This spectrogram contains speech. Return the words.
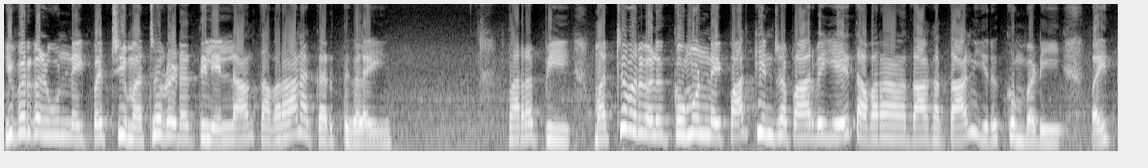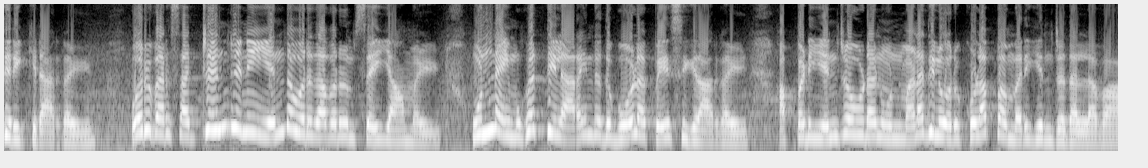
இவர்கள் உன்னை பற்றி மற்றவரிடத்தில் எல்லாம் தவறான கருத்துக்களை பரப்பி மற்றவர்களுக்கும் உன்னை பார்க்கின்ற பார்வையே தவறானதாகத்தான் இருக்கும்படி வைத்திருக்கிறார்கள். ஒருவர் சற்றென்று நீ எந்த ஒரு தவறும் செய்யாமல் உன்னை முகத்தில் அறைந்தது போல பேசுகிறார்கள். அப்படி என்றவுடன் உன் மனதில் ஒரு குழப்பம் வருகின்றதல்லவா?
